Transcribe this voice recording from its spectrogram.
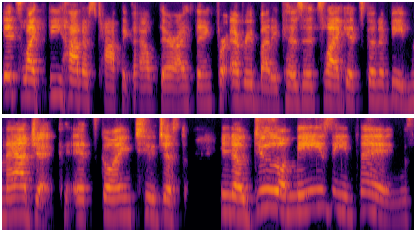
it's like the hottest topic out there, I think, for everybody, because it's like it's going to be magic. It's going to just, you know, do amazing things.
